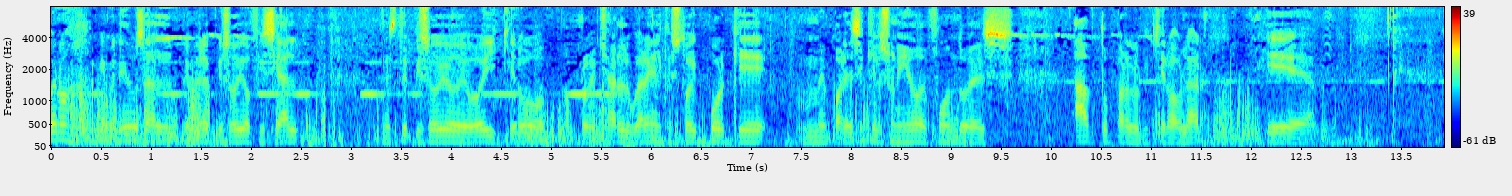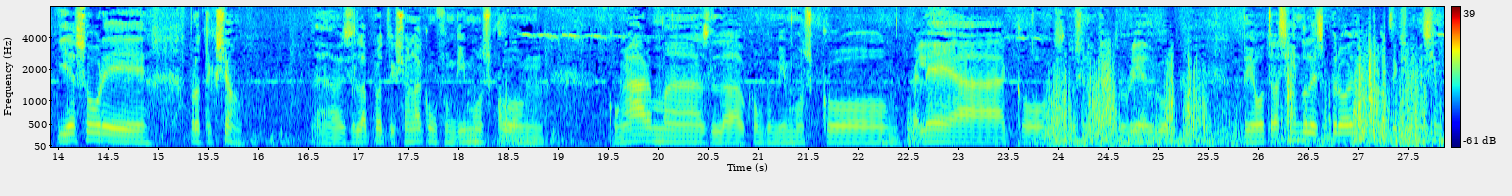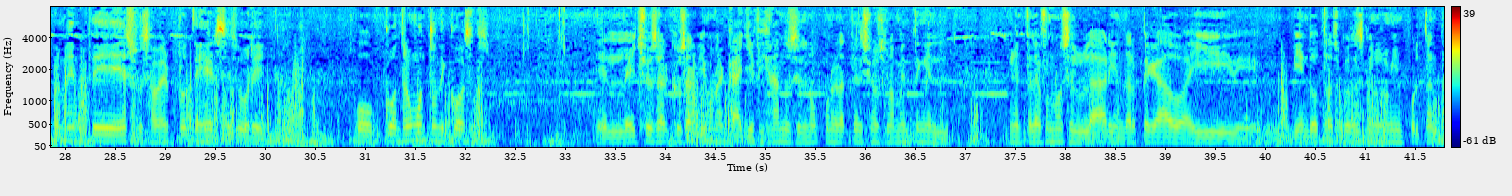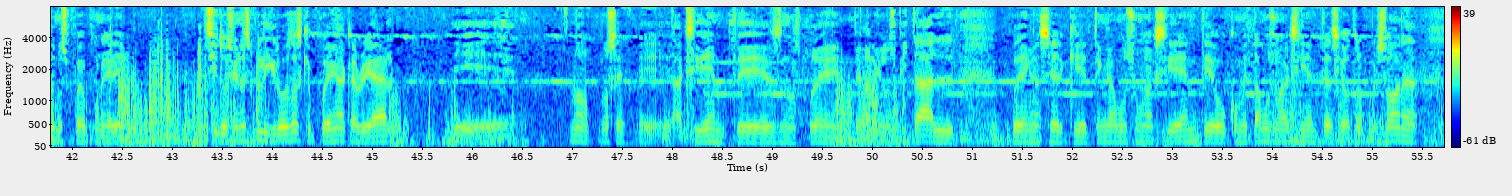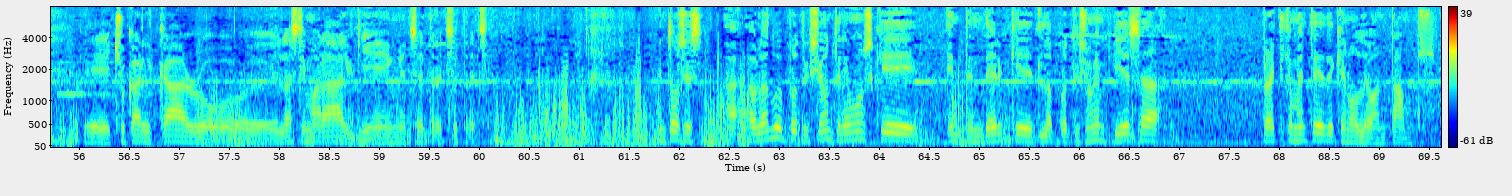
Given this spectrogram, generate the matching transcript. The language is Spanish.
Bueno, bienvenidos al primer episodio oficial este episodio de hoy. Quiero aprovechar el lugar en el que estoy porque me parece que el sonido de fondo es apto para lo que quiero hablar. Eh, y es sobre protección. A veces la protección la confundimos con, con armas, la confundimos con pelea, con situaciones de alto riesgo de otras índoles, pero la protección es simplemente eso, saber protegerse sobre o contra un montón de cosas. El hecho de saber cruzar bien una calle, fijándose, el no poner atención solamente en el, en el teléfono celular y andar pegado ahí viendo otras cosas que no son importantes, nos puede poner en, situaciones peligrosas que pueden acarrear, eh, no, no sé, eh, accidentes, nos pueden dejar en el hospital, pueden hacer que tengamos un accidente o cometamos un accidente hacia otra persona, eh, chocar el carro, lastimar a alguien, etcétera, etcétera, etcétera. Entonces, hablando de protección, tenemos que entender que la protección empieza prácticamente desde que nos levantamos.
